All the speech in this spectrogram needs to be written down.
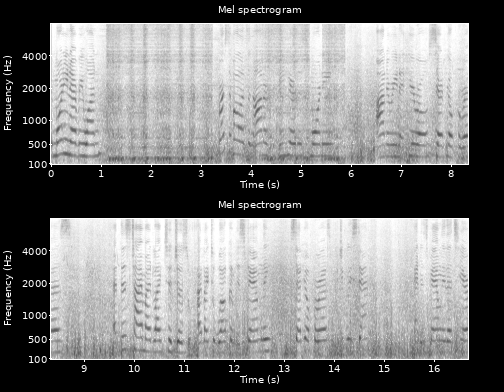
Good morning, everyone. First of all, it's an honor to be here this morning, honoring a hero, Sergio Perez. At this time, I'd like to just, I'd like to welcome his family, Sergio Perez, would you please stand? And his family that's here.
